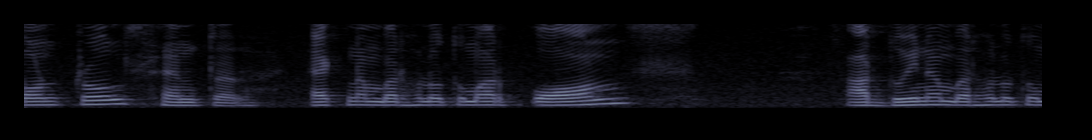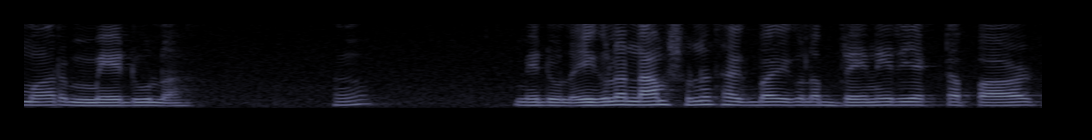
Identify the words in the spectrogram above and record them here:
কন্ট্রোল সেন্টার এক নাম্বার হলো তোমার পন্স আর দুই নাম্বার হলো তোমার মেডুলা হ্যাঁ? মেডুলা এগুলোর নাম শুনে থাকবা, এগুলো ব্রেনেরই একটা পার্ট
